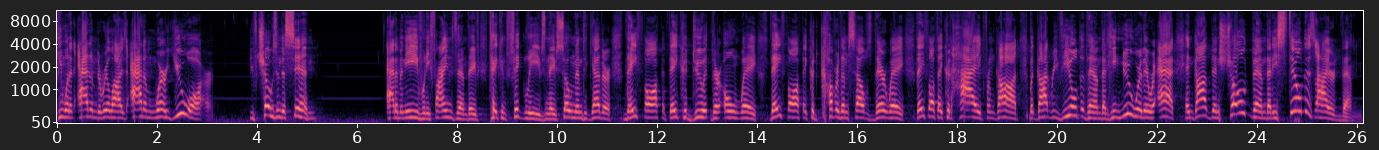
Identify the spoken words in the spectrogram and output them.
He wanted Adam to realize, Adam, where you are. You've chosen to sin. Adam and Eve, when he finds them, they've taken fig leaves and they've sewn them together. They thought that they could do it their own way. They thought they could cover themselves their way. They thought they could hide from God. But God revealed to them that he knew where they were at. And God then showed them that he still desired them.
